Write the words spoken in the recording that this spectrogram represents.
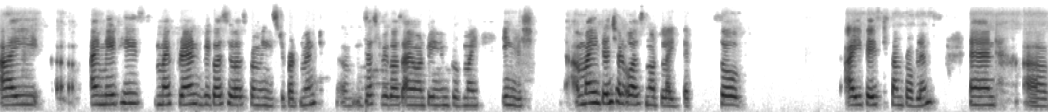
I I made his my friend because he was from English department, um, just because I want to improve my English. My intention was not like that. So I faced some problems and uh,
